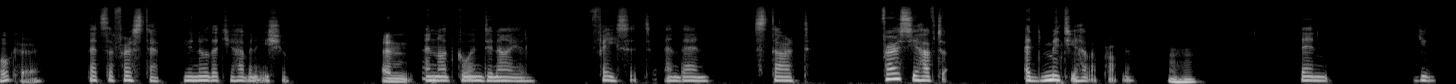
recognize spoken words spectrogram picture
okay. That's the first step. You know that you have an issue And and not go in denial. Face it and then start. First, you have to admit you have a problem. mhm. Then you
